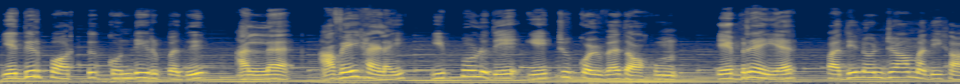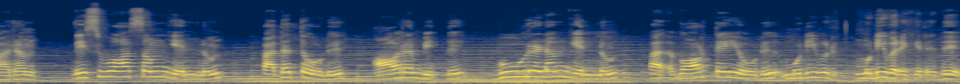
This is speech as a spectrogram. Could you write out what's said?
எதிர்பார்த்து கொண்டிருப்பது அல்ல. அவைகளை இப்பொழுதே ஏற்றுக்கொள்வதாகும். எப்ரேயர் பதினொன்றாம் அதிகாரம். விசுவாசம் என்னும் பதத்தோடு ஆரம்பித்து பூரணம் என்னும் ப- வார்த்தையோடு முடிவு முடிவருகிறது.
